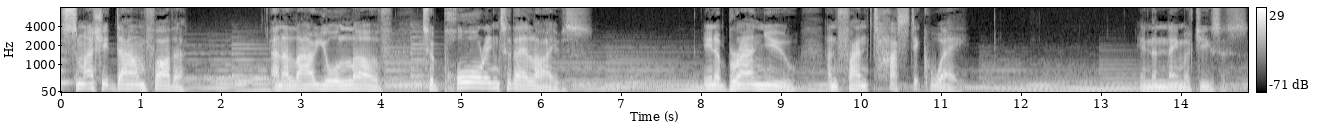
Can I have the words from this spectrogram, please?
Smash it down, Father, and allow your love to pour into their lives in a brand new and fantastic way. In the name of Jesus.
